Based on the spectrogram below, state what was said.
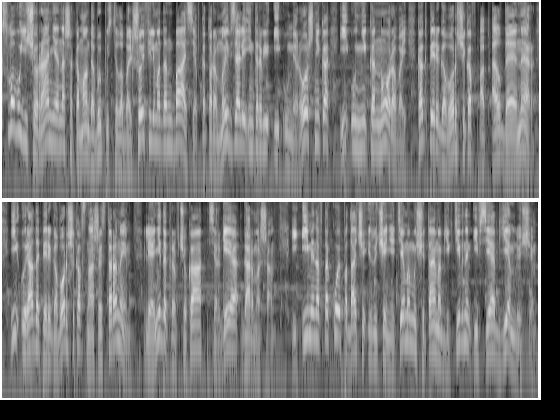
К слову, еще ранее наша команда выпустила большой фильм о Донбассе, в котором мы взяли интервью и у Мирошника, и у Никаноровой, как переговорщиков от ЛДНР, и у ряда переговорщиков с нашей стороны, Леонида Кравчука, Сергея Гармаша. И именно в такой подаче изучения темы мы считаем объективным и всеобъемлющим,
